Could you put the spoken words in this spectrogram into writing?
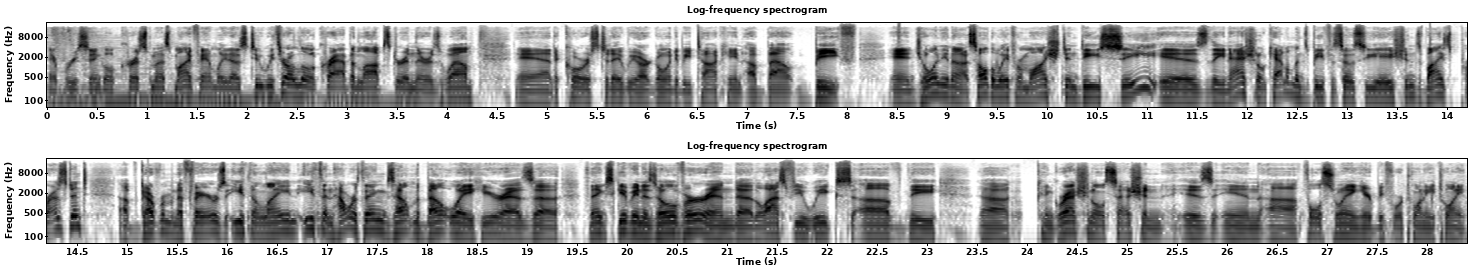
every single Christmas. My family does too. We throw a little crab and lobster in there as well. And of course, today we are going to be talking about beef. And joining us all the way from Washington, D.C., is the National Cattlemen's Beef Association's Vice President of Government Affairs, Ethan Lane. Ethan, how are things out in the Beltway here as uh, Thanksgiving is over and uh, the last few weeks of the uh, congressional session is in uh, full swing here before 2020.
